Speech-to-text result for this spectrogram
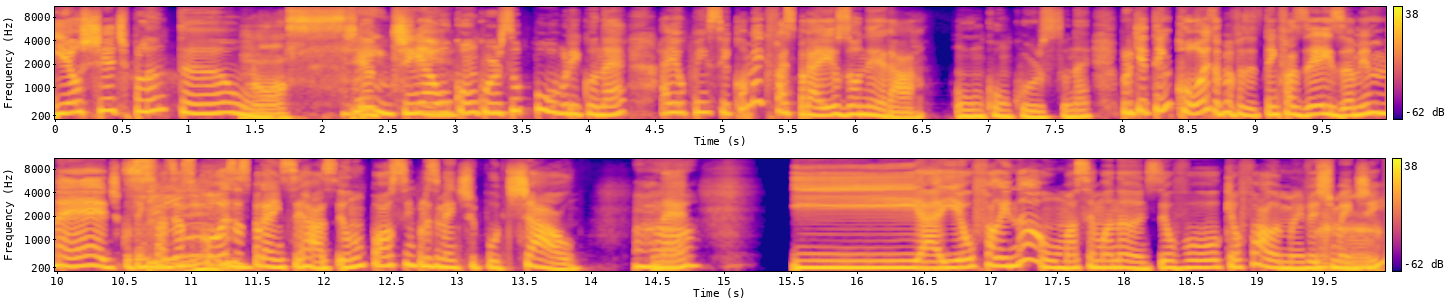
E eu cheia de plantão. Nossa. Gente. Eu tinha o concurso público, né? Aí eu pensei, como é que faz pra exonerar um concurso, né? Porque tem coisa pra fazer, tem que fazer exame médico, tem que fazer as Sim. coisas pra encerrar. Eu não posso simplesmente, tipo, tchau. Aham. né? E aí eu falei, não, uma semana antes eu vou, o que eu falo, é meu investimento Aham. de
